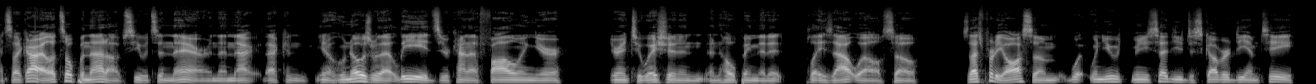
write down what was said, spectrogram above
It's like, all right, let's open that up, see what's in there, and then that that can, you know, who knows where that leads. You're kind of following your your intuition and, and hoping that it plays out well. So so that's pretty awesome. When you when you said you discovered DMT,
